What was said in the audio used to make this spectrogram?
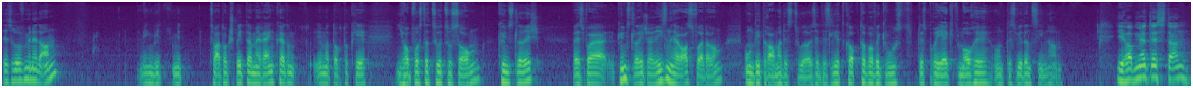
das ich mich nicht an. Irgendwie mit zwei Tage später einmal reingehört und ich habe mir gedacht, okay, ich habe was dazu zu sagen, künstlerisch, weil es war künstlerisch eine riesen Herausforderung und ich traue mir das zu. Als ich das Lied gehabt habe, habe ich gewusst, das Projekt mache ich und das wird einen Sinn haben. Ich habe mir das dann,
